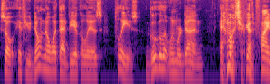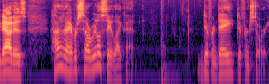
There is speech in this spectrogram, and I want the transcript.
So if you don't know what that vehicle is, please Google it when we're done. And what you're going to find out is how did I ever sell real estate like that? Different day, different story.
